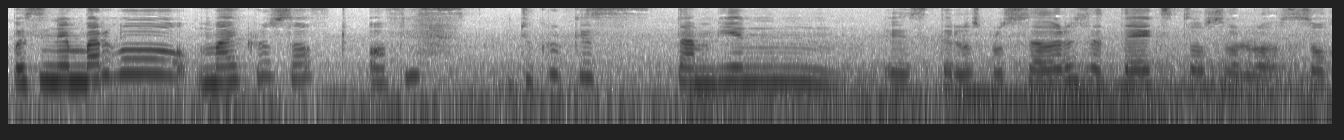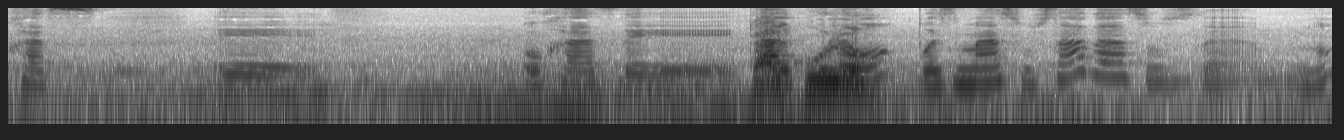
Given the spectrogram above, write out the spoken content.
Pues sin embargo, Microsoft Office, yo creo que es también este, los procesadores de textos o las hojas, eh, hojas de cálculo. pues más usadas, o sea, ¿no?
